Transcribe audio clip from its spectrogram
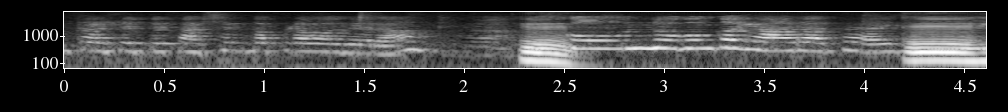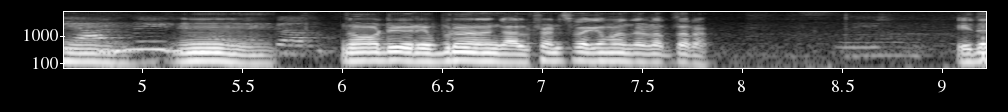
ಆಗವು फैशन करते थे फैशन कपड़ा वगैरह हम्म तो उन लोगों का याद आता है ಹ್ಮ್ याद ಹ್ಮ್ नहीं ಹ್ಮ್ दिखाने का ನೋಡ್ರಿ ಇವ್ರಿಬ್ರು ನನ್ನ ಗರ್ಲ್ ಫ್ರೆಂಡ್ಸ್ ಬಗ್ಗೆ ಮಾತಾಡತ್ತಾರ ಇದ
